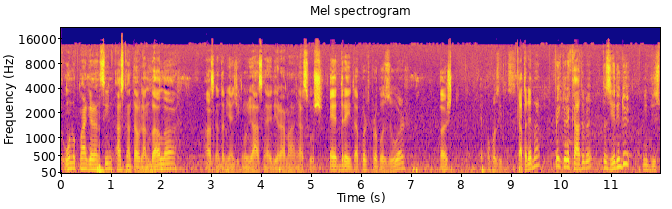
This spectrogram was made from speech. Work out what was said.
Unë nuk marr garancinë as nga Taulant Balla, as nga Damian Gjiknuri, as nga Edi Rama, nga askush. E drejta për të propozuar është e opozitës. Katër emra, prej këtyre katërve të zgjedhin dy. Midis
